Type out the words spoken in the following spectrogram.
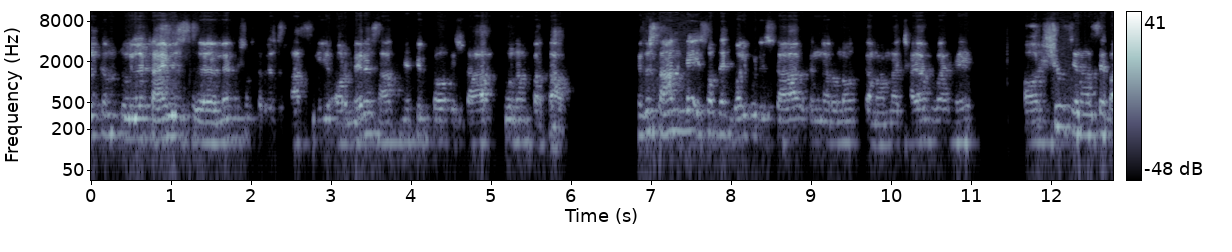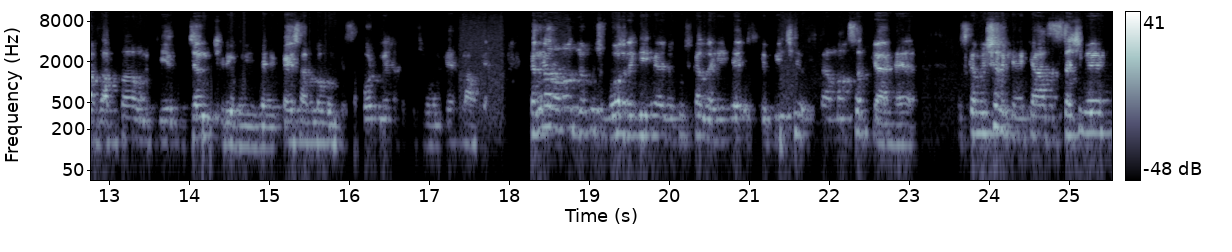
वेलकम टू मिलर टाइम्स मैं कासमी और मेरे साथ है टिकटॉक स्टार पूनम प्रताप। हिंदुस्तान में इस वक्त एक बॉलीवुड स्टार कंगना रनौत का मामला छाया हुआ है और शिवसेना से बाजाबता उनकी जंग छिड़ी हुई है। कई सारे लोग उनके सपोर्ट में है तो कुछ लोग उनके खिलाफ है। कंगना रनौत जो कुछ बोल रही है, जो कुछ कर रही है, उसके पीछे उसका मकसद क्या है? उसका मिशन क्या है? क्या सच में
